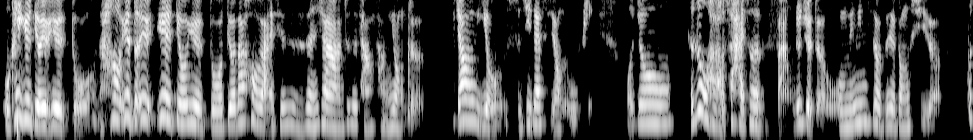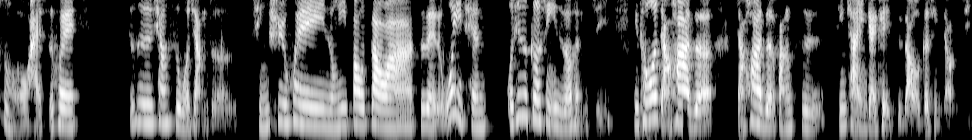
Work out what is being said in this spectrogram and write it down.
我可以越丢越越多，然后越丢越越丢越多，丢到后来其实只剩下就是常常用的、比较有实际在使用的物品。我就，可是我好像还是很烦，我就觉得我明明只有这些东西了，为什么我还是会就是像是我讲的情绪会容易暴躁啊之类的。我以前我其实个性一直都很急，你从我讲话的讲话的方式听起来应该可以知道我个性比较急。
